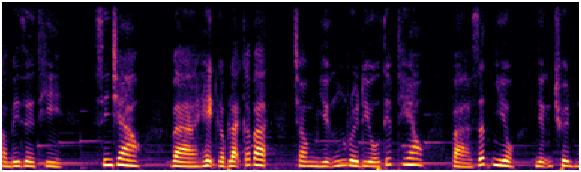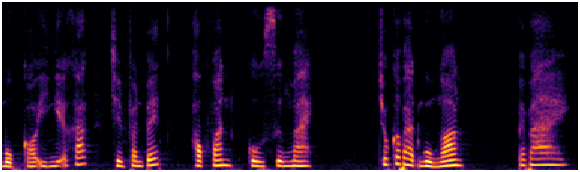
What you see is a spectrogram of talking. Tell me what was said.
Còn bây giờ thì xin chào và hẹn gặp lại các bạn trong những radio tiếp theo và rất nhiều những chuyên mục có ý nghĩa khác trên fanpage Học văn cô Sương Mai. Chúc các bạn ngủ ngon. Bye bye.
